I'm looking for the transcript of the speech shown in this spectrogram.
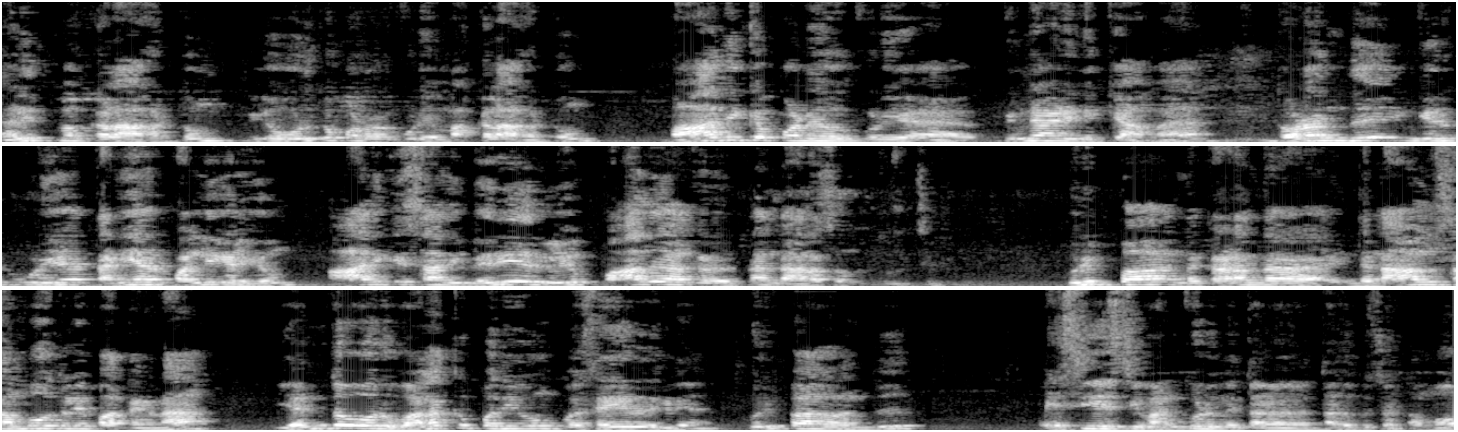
தலித் மக்களாகட்டும் இல்ல ஒடுக்கப்படக்கூடிய மக்களாகட்டும் பாதிக்கப்படக்கூடிய பின்னாடி நிக்காம தொடர்ந்து இங்க இருக்கக்கூடிய தனியார் பள்ளிகளையும் ஆதிக்க சாதி வெறியர்களையும் பாதுகாக்கிறதுக்கு தான் இந்த அரசு வந்து துடிச்சிருக்கு குறிப்பா இந்த கடந்த இந்த நாலு சம்பவத்திலே பாத்தீங்கன்னா எந்த ஒரு வழக்கு பதிவும் இப்ப செய்யறது கிடையாது. குறிப்பாக வந்து எஸ்சி எஸ்டி வன்கொடுமை த- தடுப்பு சட்டமோ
